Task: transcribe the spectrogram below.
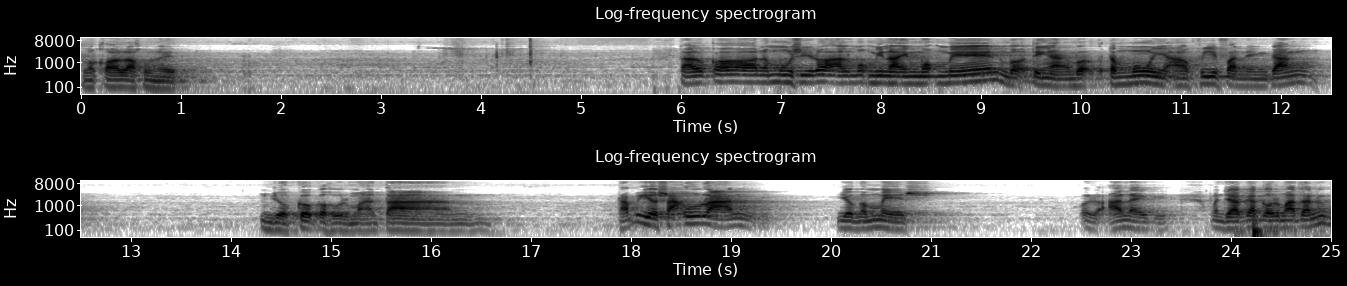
Waqala Hunaid Talqa nemu sira al mukmina ing mukmin mbok tinggal mbok ketemu afifan ingkang njaga kehormatan. Tapi ya saulan ya ngemis. Aneh iki. Menjaga kehormatan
